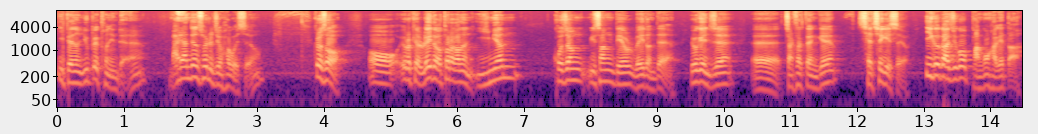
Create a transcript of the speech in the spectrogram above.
이 배는 600톤인데 말이 안 되는 소리를 지금 하고 있어요. 그래서 어, 이렇게 레이더가 돌아가는 이면 고정 위상 배열 레이더인데 요게 이제 에, 장착된 게세 척이 있어요. 이거 가지고 방공하겠다.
